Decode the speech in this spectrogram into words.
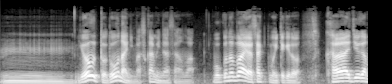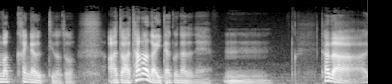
うーん。酔うとどうなりますか？皆さんは。僕の場合はさっきも言ったけど、体中が真っ赤になるっていうのと、あと頭が痛くなるね。うん。ただ、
